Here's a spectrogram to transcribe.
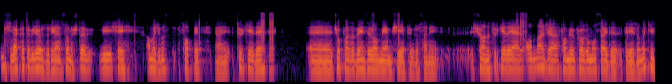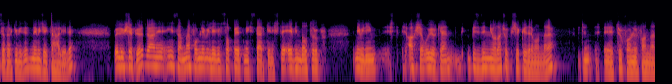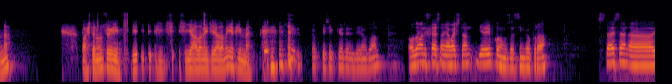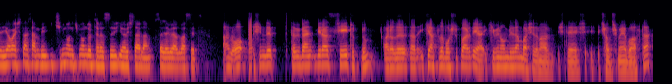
bir şeyler katabiliyoruzdur. Yani sonuçta bir şey amacımız sohbet. Yani Türkiye'de e, çok fazla benzeri olmayan bir şey yapıyoruz. Hani e, şu anda Türkiye'de eğer onlarca Formula 1 programı olsaydı televizyonda kimse tabii ki bizi dinlemeyecekti haliyle. Böyle bir şey yapıyoruz ve hani insanlar Formula 1 ile ilgili sohbet etmek isterken işte evinde oturup ne bileyim işte akşam uyurken bizi dinliyorlar. Çok teşekkür ederim onlara. Bütün e, Türk Formula 1 fanlarına. Baştan onu söyleyeyim. Bir, şey yağlamayı yağlamayı yapayım ben. Çok teşekkür ederiz diyelim o zaman. O zaman istersen yavaştan girelim konumuza Singapur'a. İstersen e, yavaştan sen bir 2010-2014 arası yarışlardan kısaca biraz bahset. Abi o şimdi tabii ben biraz şeyi tuttum. Aralığı zaten iki haftada boşluk vardı ya. 2011'den başladım abi işte şey, çalışmaya bu hafta.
